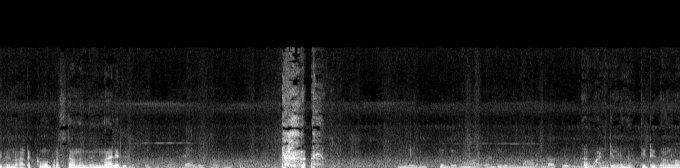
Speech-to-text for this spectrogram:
ഇത് നടക്കുമ്പോൾ പ്രശ്നമാണ് നിന്നാലേ അല്ല അവിടെ നോക്കി നിൽക്കും നിങ്ങൾ നിൽക്കണ്ട് വണ്ടി ഇവിടെ നിർത്തിയിട്ടേക്കാണല്ലോ.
